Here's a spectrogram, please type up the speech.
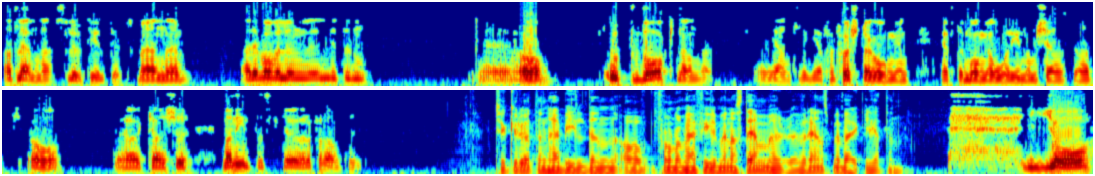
att lämna slutgiltigt. Men eh, det var väl en, en liten eh, ja, uppvaknande egentligen för första gången efter många år inom tjänsten att ja, det här kanske man inte ska göra för alltid. Tycker du att den här bilden av, från de här filmerna stämmer överens med verkligheten? Ja,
